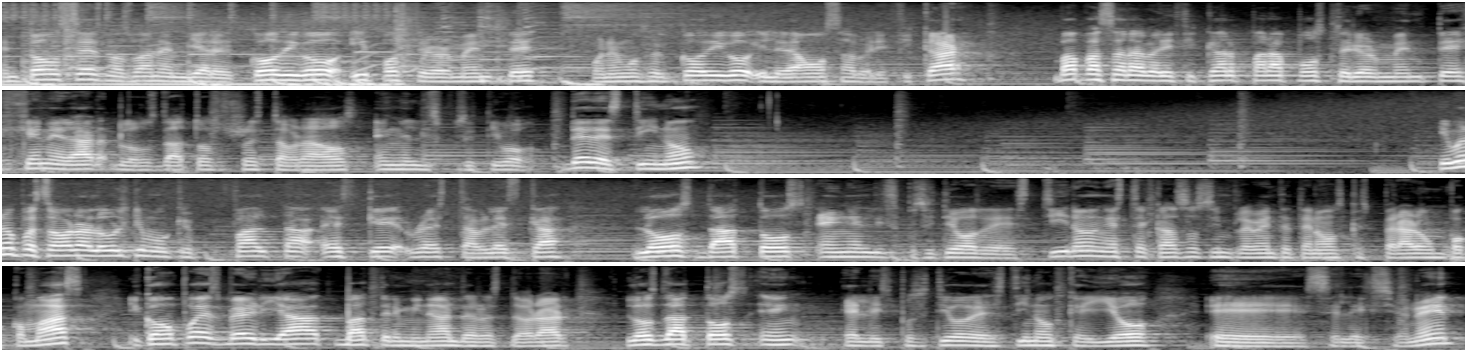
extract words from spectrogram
Entonces nos van a enviar el código y posteriormente ponemos el código y le damos a verificar va a pasar a verificar para posteriormente generar los datos restaurados en el dispositivo de destino. Y bueno, pues ahora lo último que falta es que restablezca los datos en el dispositivo de destino. En este caso simplemente tenemos que esperar un poco más y como puedes ver ya va a terminar de restaurar los datos en el dispositivo de destino que yo eh, seleccioné.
